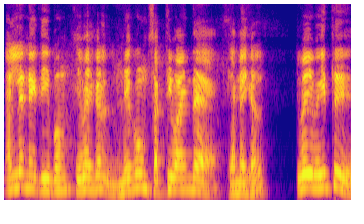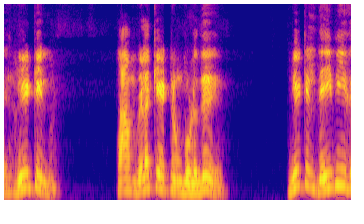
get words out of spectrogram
நல்லெண்ணெய் தீபம் இவைகள் மிகவும் சக்தி வாய்ந்த எண்ணெய்கள். இவை வைத்து வீட்டில் நாம் விளக்கேற்றும் பொழுது வீட்டில் தெய்வீக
